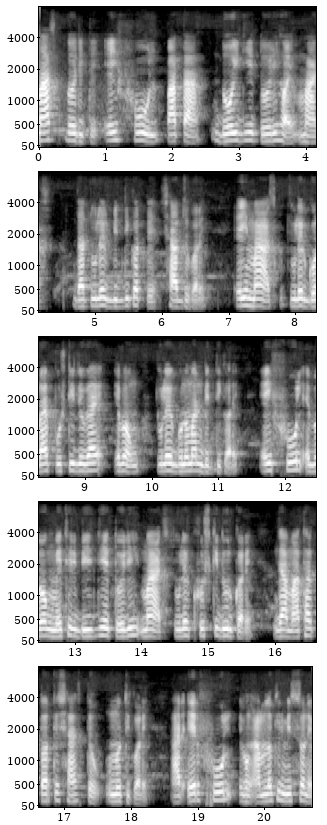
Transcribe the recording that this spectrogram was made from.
মাস্ক তৈরিতে এই ফুল, পাতা, দই দিয়ে তৈরি হয় মাস্ক, যা চুলের বৃদ্ধি করতে সাহায্য করে। এই মাস্ক চুলের গোড়ায় পুষ্টি যোগায় এবং চুলের গুণমান বৃদ্ধি করে। এই ফুল এবং মেথির বীজ দিয়ে তৈরি মাস্ক চুলের খুশকি দূর করে, যা মাথার ত্বকের স্বাস্থ্য উন্নতি করে। আর এর ফুল এবং আমলকির মিশ্রণে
